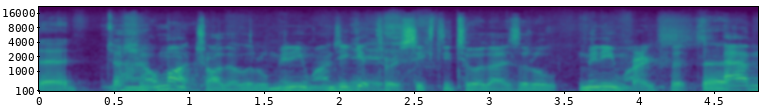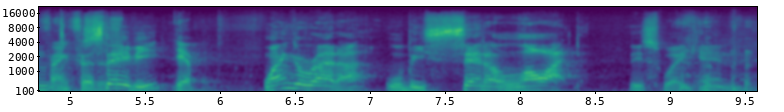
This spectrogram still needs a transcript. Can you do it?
uh, Josh? No, I might try the little mini ones. You get through 62 of those little mini ones. Frankfurts. The Um, Frankfurters. Stevie. Yep. Wangaratta will be set alight this weekend.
